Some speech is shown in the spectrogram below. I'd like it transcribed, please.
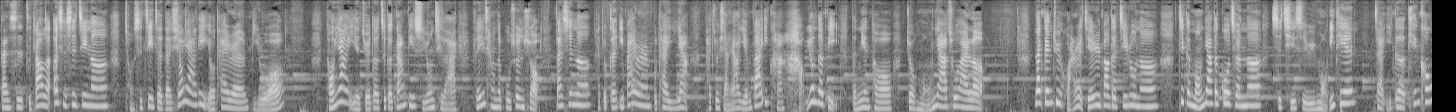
但是，直到了二十世纪呢，从事记者的匈牙利犹太人比罗，同样也觉得这个钢笔使用起来非常的不顺手。但是呢，他就跟一般人不太一样，他就想要研发一款好用的笔的念头就萌芽出来了。那根据《华尔街日报》的记录呢，这个萌芽的过程呢，是起始于某一天，在一个天空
